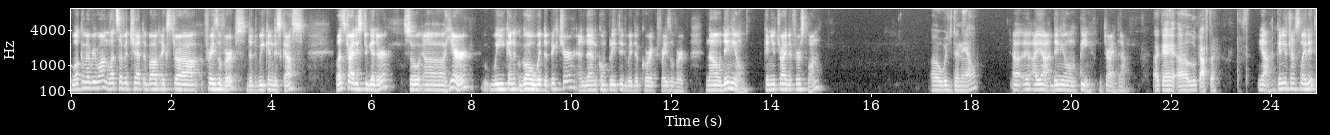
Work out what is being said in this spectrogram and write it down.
welcome everyone. Let's have a chat about extra phrasal verbs that we can discuss. Let's try this together. So uh, here we can go with the picture and then complete it with the correct phrasal verb. Now, Daniel, can you try the first one? Uh, which Daniel? Uh, uh, yeah, Daniel P. Try it. Yeah. Okay, uh, look after. Yeah. Can you translate it?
